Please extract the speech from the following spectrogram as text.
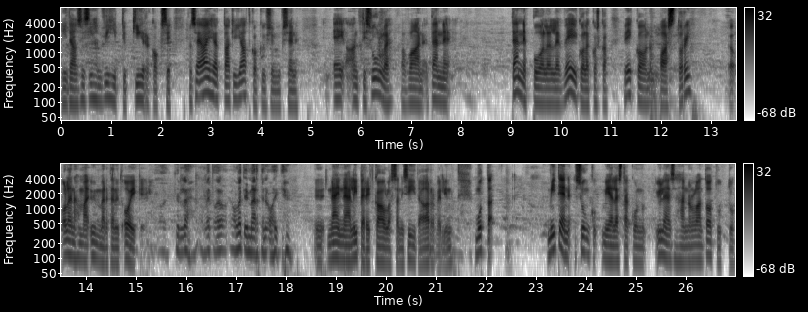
Niitä on siis ihan vihitty kirkoksi. No se aiheuttaakin jatkokysymyksen, ei Antti sulle, vaan tänne, tänne puolelle Veikolle, koska Veikko on pastori. Olenhan mä ymmärtänyt oikein. Kyllä, olet, olet ymmärtänyt oikein. Näin nämä liperit kaulassa, niin siitä arvelin. Mutta miten sun mielestä, kun yleensähän ollaan totuttu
